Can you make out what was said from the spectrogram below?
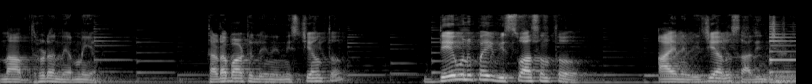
నా దృఢ నిర్ణయం. తడబాటు లేని నిశ్చయంతో దేవునిపై విశ్వాసంతో ఆయన విజయాలు సాధించాడు.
